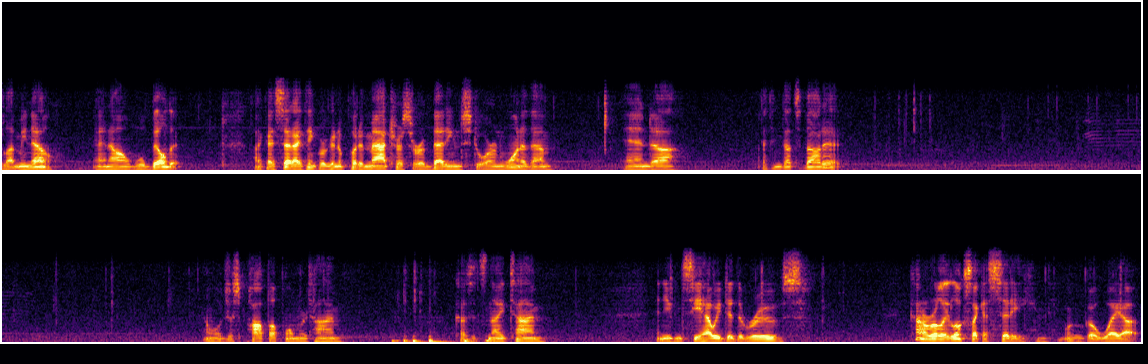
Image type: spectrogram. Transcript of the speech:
let me know, and I'll we'll build it. Like I said, I think we're going to put a mattress or a bedding store in one of them, and uh, I think that's about it. And we'll just pop up one more time because it's nighttime, and you can see how we did the roofs. Kind of really looks like a city. We'll go way up.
